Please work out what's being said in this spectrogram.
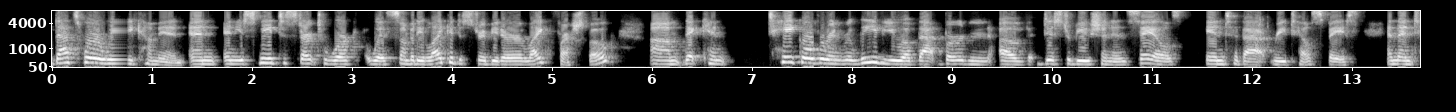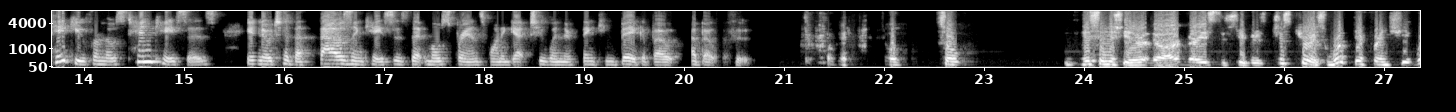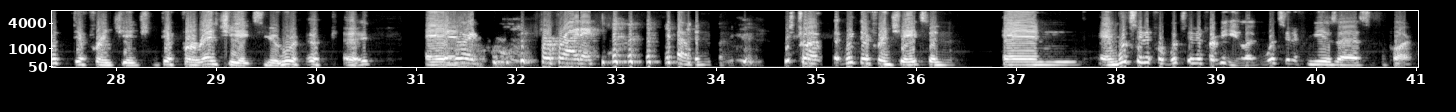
that's where we come in. And and you need to start to work with somebody like a distributor like FreshSpoke um, that can take over and relieve you of that burden of distribution and sales into that retail space. And then take you from those 10 cases you know to the thousand cases that most brands want to get to when they're thinking big about about food. Okay. So so this industry, there, there, are various distributors. Just curious, what differentiate what differentiates differentiates you? okay, and, word for Friday. yeah, just try what differentiates and and and what's in it for what's in it for me? Like what's in it for me as a supplier?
